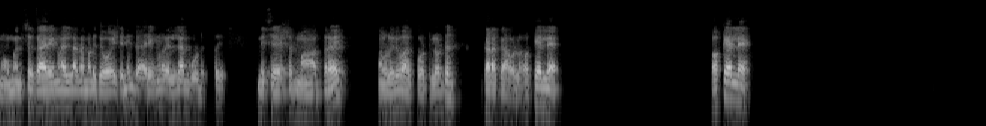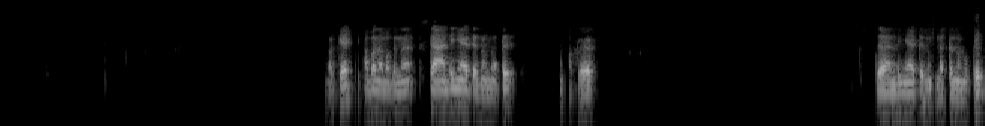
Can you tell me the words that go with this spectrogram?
മൂവ്മെന്റ്സ് കാര്യങ്ങളെല്ലാം നമ്മുടെ ജോയിന്റിനും കാര്യങ്ങളും എല്ലാം കൊടുത്ത് ഇതിന് ശേഷം മാത്രമേ നമ്മളൊരു വർക്കൗട്ടിലോട്ട് കിടക്കാവുള്ളൂ. ഓക്കെ അല്ലേ? ഓക്കെ അല്ലേ? ഓക്കെ? അപ്പൊ നമുക്കിന്ന് സ്റ്റാൻഡിങ് ആയിട്ട് നിന്നിട്ട് നമുക്ക് സ്റ്റാൻഡിങ് ആയിട്ട് നിന്നിട്ട് നമുക്ക്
